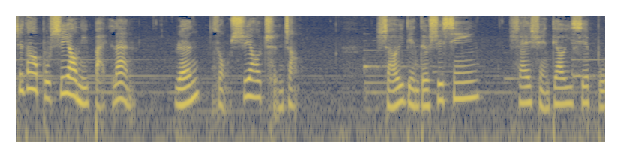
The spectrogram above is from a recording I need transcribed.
这倒不是要你摆烂，人总是要成长，少一点得失心，筛选掉一些不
